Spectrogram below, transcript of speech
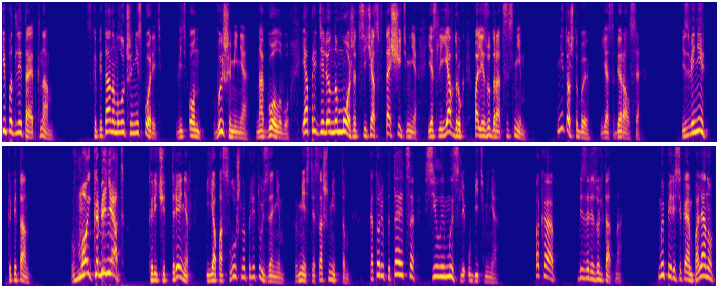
и подлетает к нам. С капитаном лучше не спорить, ведь он выше меня на голову и определенно может сейчас втащить мне, если я вдруг полезу драться с ним. Не то чтобы я собирался. Извини, капитан. «В мой кабинет!» Кричит тренер, и я послушно плетусь за ним вместе со Шмидтом, который пытается силой мысли убить меня. Пока безрезультатно. Мы пересекаем поляну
